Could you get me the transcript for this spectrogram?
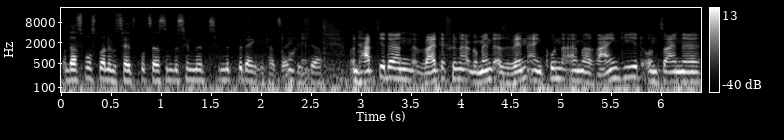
Und das muss man im Sales-Prozess ein bisschen mit, mit bedenken tatsächlich. Okay. Ja. Und habt ihr dann weiterführende Argumente, also wenn ein Kunde einmal reingeht und seine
